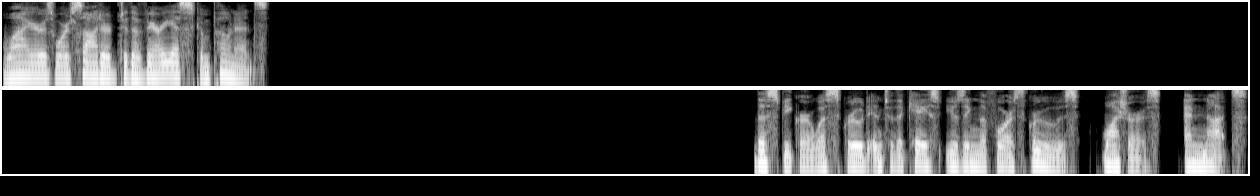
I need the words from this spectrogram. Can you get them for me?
Wires were soldered to the various components. The speaker was screwed into the case using the four screws, washers, and nuts.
